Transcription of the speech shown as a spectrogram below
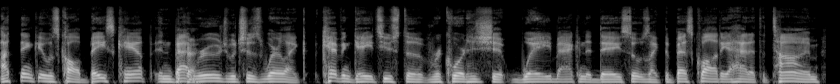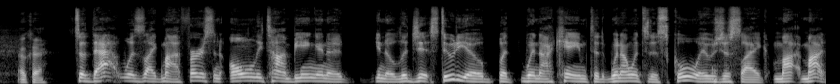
I think it was called Base Camp in Baton Okay. Rouge, which is where like Kevin Gates used to record his shit way back in the day. So it was like the best quality I had at the time. Okay, So that was like my first and only time being in a you know legit studio. But when I came to when I went to the school, it was just like my my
